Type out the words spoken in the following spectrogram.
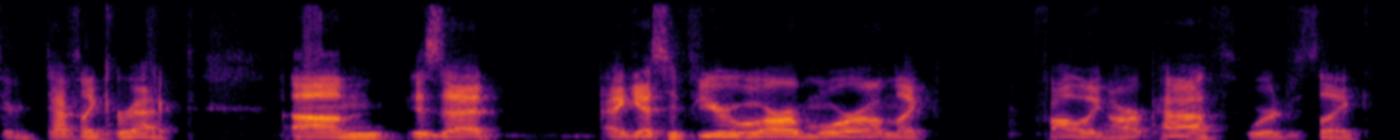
they're definitely correct um, is that I guess if you are more on like following our path, where just like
